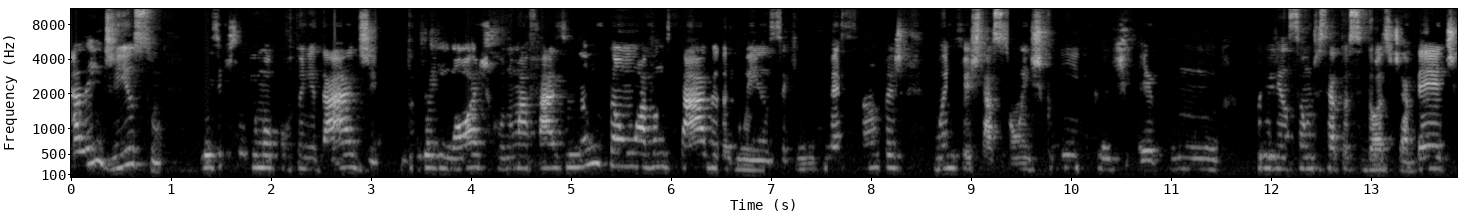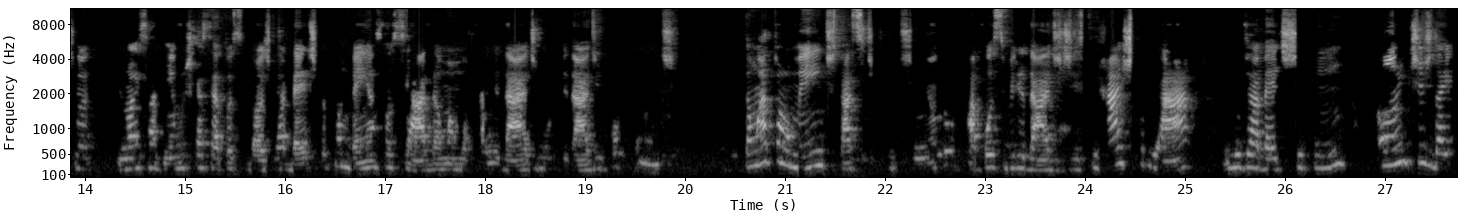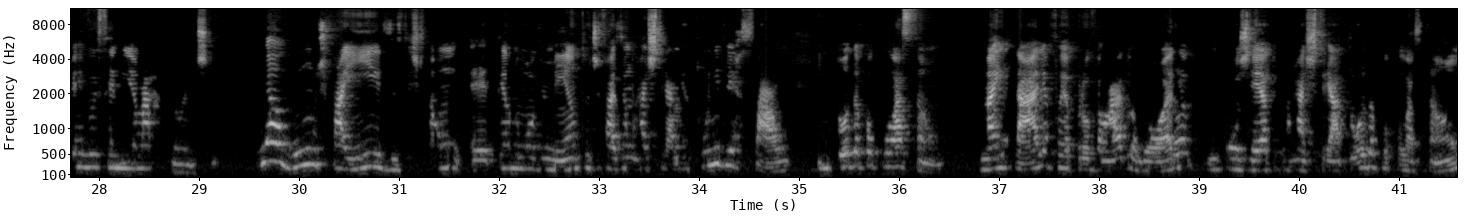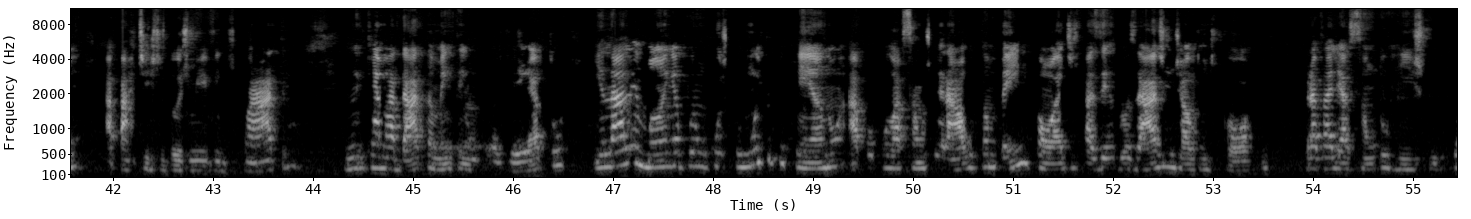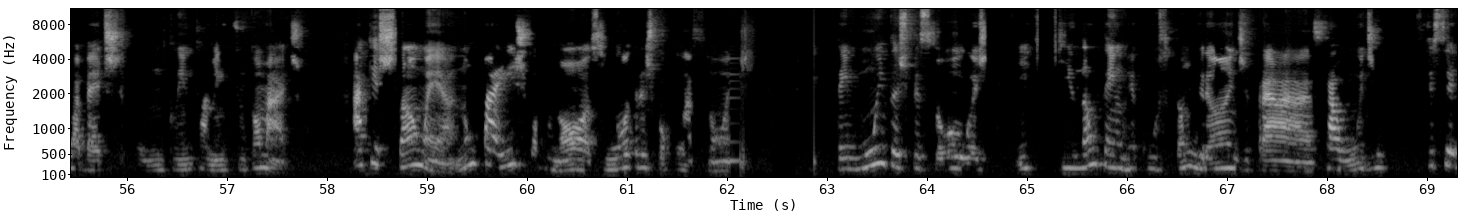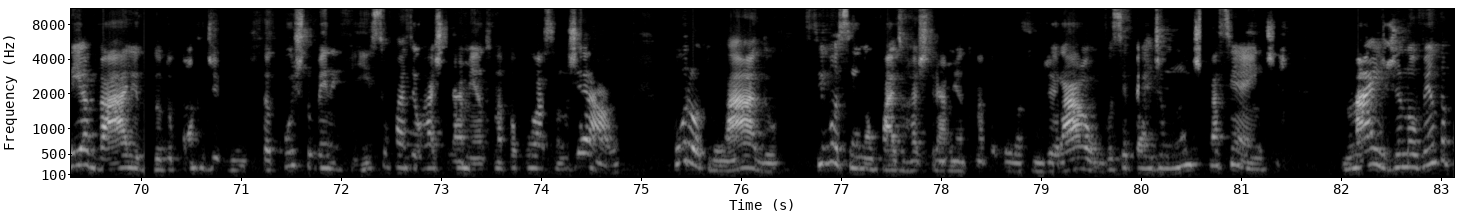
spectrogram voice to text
Além disso, existiria uma oportunidade do diagnóstico numa fase não tão avançada da doença, que não tivesse tantas manifestações clínicas, é, com prevenção de cetoacidose diabética, nós sabemos que a cetoacidose diabética também é associada a uma mortalidade e morbidade importante. Então, atualmente está se discutindo a possibilidade de se rastrear o diabetes tipo 1 antes da hiperglicemia marcante. E alguns países estão é, tendo o movimento de fazer um rastreamento universal em toda a população. Na Itália foi aprovado agora um projeto para rastrear toda a população a partir de 2024. No Canadá também tem um projeto. E na Alemanha, por um custo muito pequeno, a população geral também pode fazer dosagem de autoanticorpos para avaliação do risco de diabetes tipo 1 clinicamente sintomático. A questão é, num país como o nosso, em outras populações, tem muitas pessoas e que não têm um recurso tão grande para a saúde, se seria válido, do ponto de vista custo-benefício, fazer o rastreamento na população geral. Por outro lado, se você não faz o rastreamento na população geral, você perde muitos pacientes. mais de 90%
